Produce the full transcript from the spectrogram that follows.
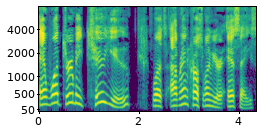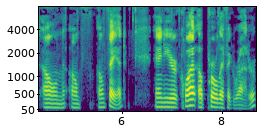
And what drew me to you was I ran across one of your essays on on on Fet, and you're quite a prolific writer.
